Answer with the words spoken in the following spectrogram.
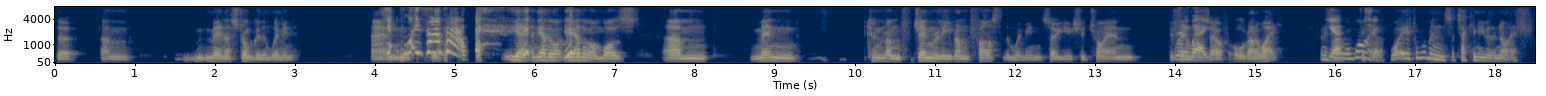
that um, men are stronger than women. And what is that yeah, about? yeah, and the other one, the other one was um, men can run generally run faster than women, so you should try and defend yourself or run away. And it's Yeah, like, well, why? sure. Why if a woman's attacking me with a knife?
